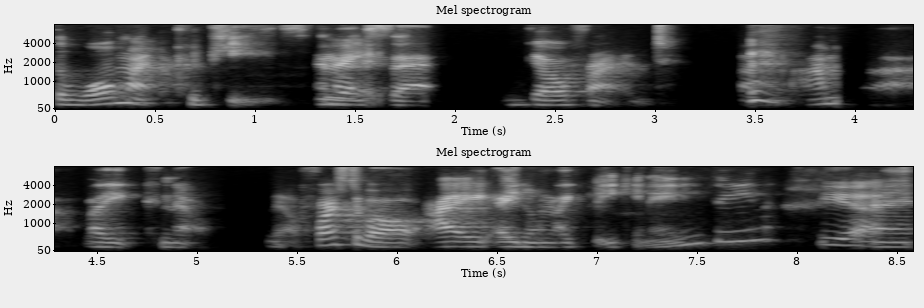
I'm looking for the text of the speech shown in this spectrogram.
the Walmart cookies. And right. I said, girlfriend, uh, I'm uh, like no no. First of all, I I don't like baking anything. Yeah. And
